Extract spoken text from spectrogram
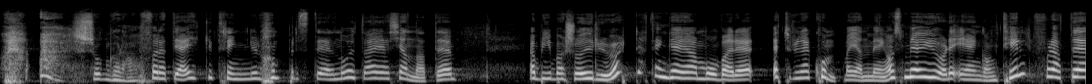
Og jeg er så glad for at jeg ikke trenger å prestere noe. Jeg kjenner at det, jeg blir bare så rørt. Jeg tenker jeg må bare, jeg tror jeg har kommet meg gjennom en gang, så må jeg gjøre det en gang til. For det,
